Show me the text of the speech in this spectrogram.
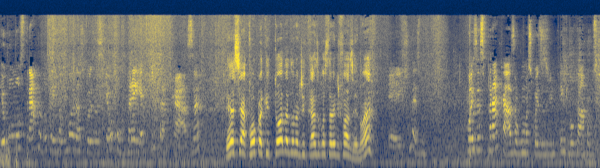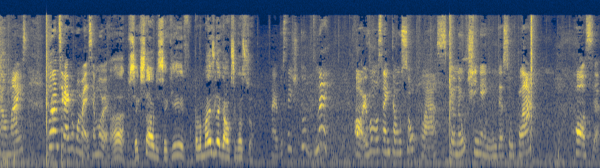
eu vou mostrar pra vocês algumas das coisas que eu comprei aqui pra casa. Essa é a compra que toda dona de casa gostaria de fazer, não é? É. Coisas pra casa, algumas coisas a gente tem que voltar lá pra buscar mais. Por onde você quer que eu comece, amor? Ah, você que sabe, isso aqui foi pelo mais legal que você gostou. Ah, eu gostei de tudo, né? Ó, eu vou mostrar então o Soul Plus, que eu não tinha ainda. Soul Plus rosa.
